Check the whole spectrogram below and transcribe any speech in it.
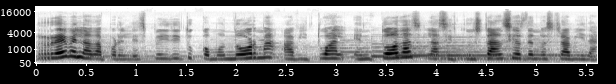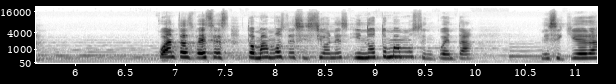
revelada por el Espíritu como norma habitual en todas las circunstancias de nuestra vida. ¿Cuántas veces tomamos decisiones y no tomamos en cuenta ni siquiera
